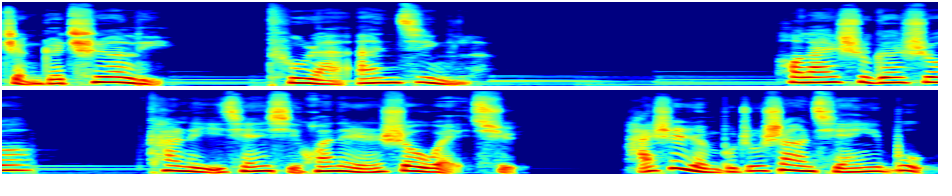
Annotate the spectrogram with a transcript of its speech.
整个车里突然安静了。后来树哥说：“看着以前喜欢的人受委屈，还是忍不住上前一步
